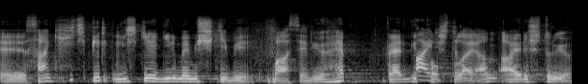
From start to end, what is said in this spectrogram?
e, sanki hiçbir ilişkiye girmemiş gibi bahsediyor. Hep vergi toplayan, ayrıştırıyor.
